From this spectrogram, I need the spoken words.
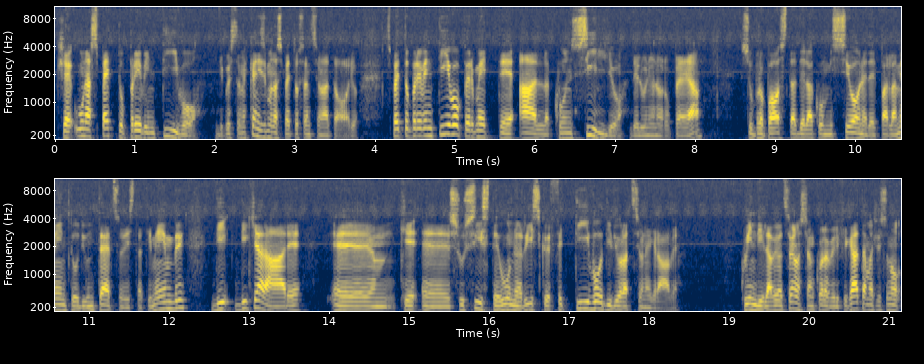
C'è un aspetto preventivo di questo meccanismo e un aspetto sanzionatorio. L'aspetto preventivo permette al Consiglio dell'Unione Europea, su proposta della Commissione, del Parlamento o di un terzo degli Stati membri, di dichiarare eh, che eh, sussiste un rischio effettivo di violazione grave. Quindi la violazione non si è ancora verificata, ma ci sono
